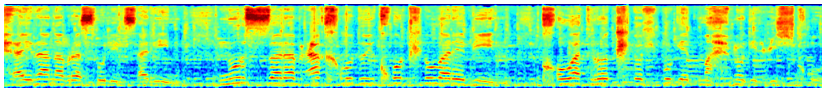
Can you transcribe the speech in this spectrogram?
ჰაირან აბ რასულილ სარინ قوات رد تشبوجب محمود العشقو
